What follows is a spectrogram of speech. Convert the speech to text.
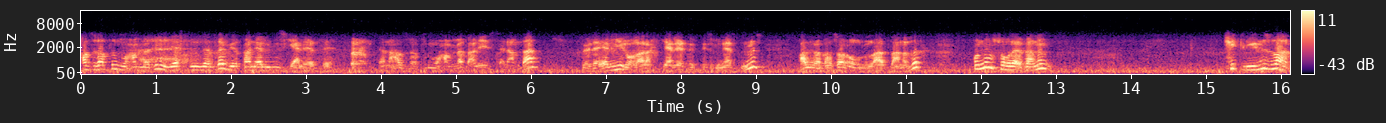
Hazreti Muhammed'in neslinlerinde bir panelimiz gelirdi. Yani Hazreti Muhammed Aleyhisselam'dan böyle emir olarak gelirdik bizim neslimiz. Ali Ramazan oğullardanıdık. Ondan sonra efendim çiftliğimiz var.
